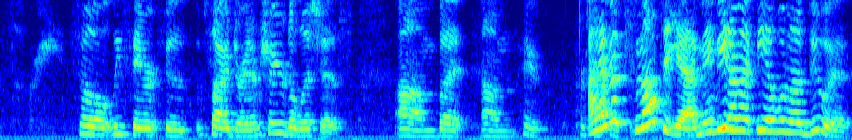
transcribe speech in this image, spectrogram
that's so great. So least favorite food. I'm sorry, durian. I'm sure you're delicious. Um, but um, Hey, I haven't smelt it yet. Maybe I might be able to do it.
